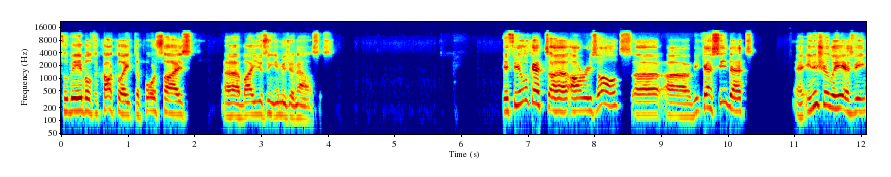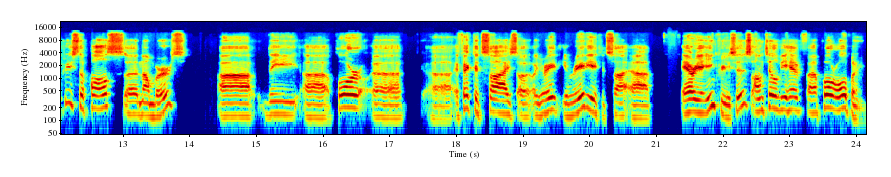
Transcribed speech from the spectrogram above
to be able to calculate the pore size by using image analysis. If you look at our results, we can see that initially as we increase the pulse numbers, uh, the uh, pore uh, affected size or irradiated area increases until we have pore opening.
